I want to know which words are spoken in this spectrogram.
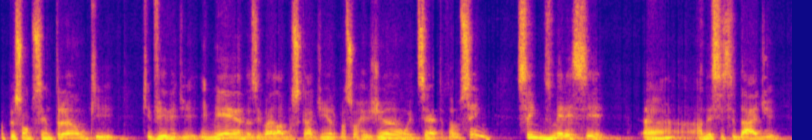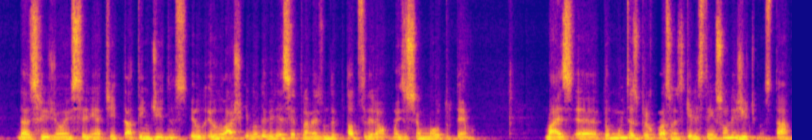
O pessoal do Centrão que, que vive de emendas e vai lá buscar dinheiro para sua região, etc. Então, sem, sem desmerecer uh, a necessidade das regiões serem atendidas. Eu, eu acho que não deveria ser através de um deputado federal, mas isso é um outro tema. Mas, é, então, muitas preocupações que eles têm são legítimas, tá?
